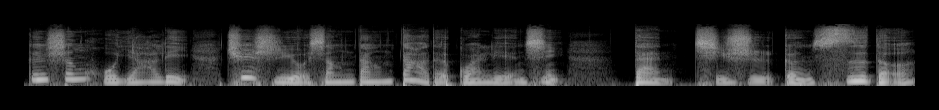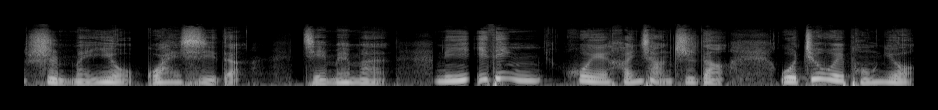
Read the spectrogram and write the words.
跟生活压力确实有相当大的关联性，但其实跟私德是没有关系的，姐妹们。你一定会很想知道，我这位朋友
